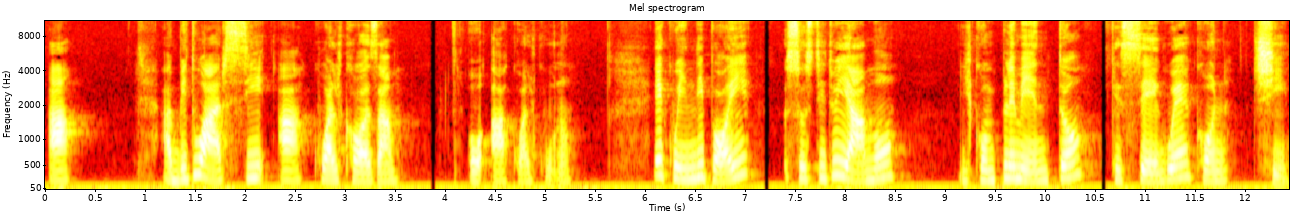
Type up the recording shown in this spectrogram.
a, abituarsi a qualcosa o a qualcuno. E quindi poi sostituiamo il complemento che segue con ci.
